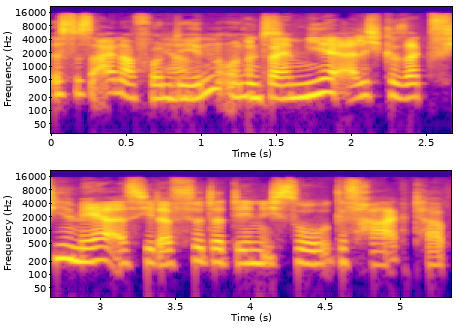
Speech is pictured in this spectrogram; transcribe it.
ist es einer von ja. denen. Und, und bei mir ehrlich gesagt viel mehr als jeder Vierte, den ich so gefragt habe.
